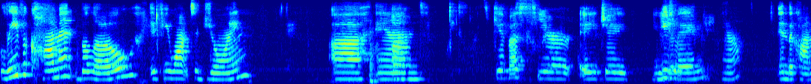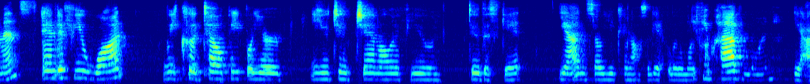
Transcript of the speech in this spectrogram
leave a comment below if you want to join. Uh, and Give us your AJ username, yeah, in the comments. and if you want, we could tell people your YouTube channel if you do the skit, Yeah. and so you can also get a little more. If you have one. yeah,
